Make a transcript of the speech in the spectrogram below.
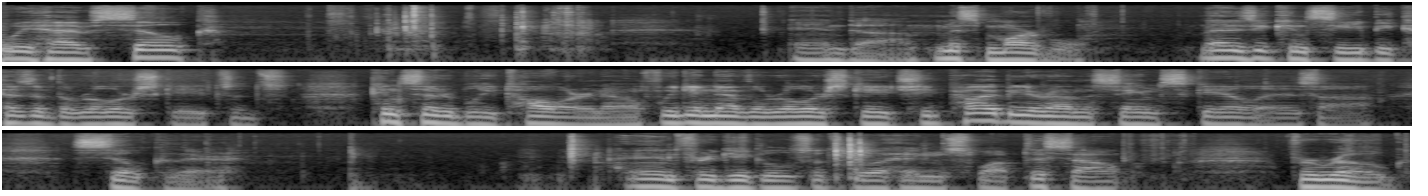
we have Silk and uh, Miss Marvel. Then as you can see, because of the roller skates, it's considerably taller now. If we didn't have the roller skates, she'd probably be around the same scale as uh, Silk there. And for giggles, let's go ahead and swap this out for Rogue.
